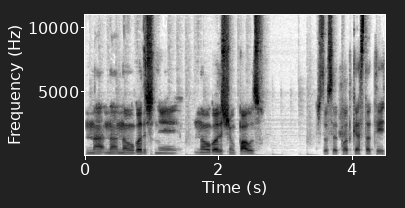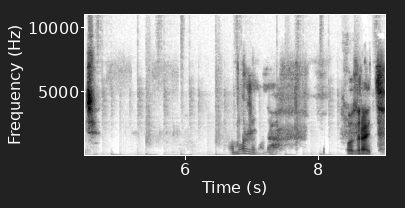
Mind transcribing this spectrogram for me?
na, na novogodišnju pauzu što se podcasta tiče. Pa možemo, da. Pozdraviti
